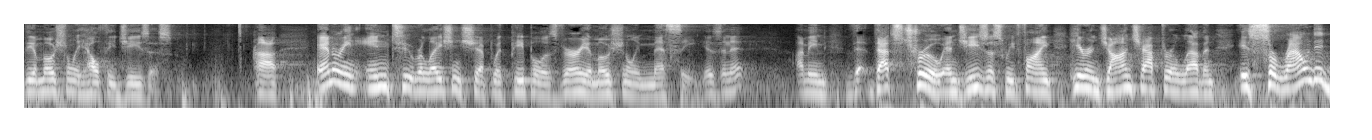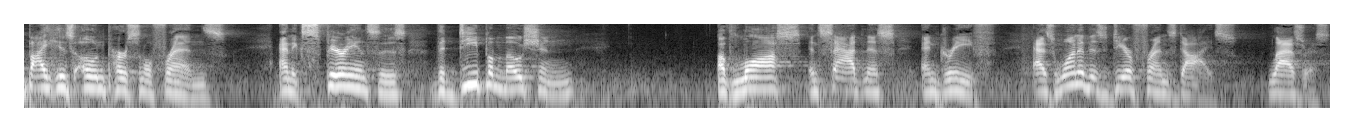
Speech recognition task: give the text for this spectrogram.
The Emotionally Healthy Jesus. Uh, entering into relationship with people is very emotionally messy, isn't it? I mean, th- that's true. And Jesus, we find here in John chapter 11, is surrounded by his own personal friends and experiences the deep emotion of loss and sadness and grief as one of his dear friends dies, Lazarus.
